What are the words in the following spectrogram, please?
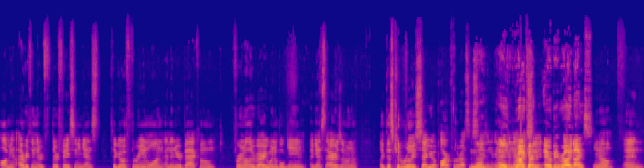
I mean, everything they're they're facing against to go three and one, and then you're back home for another very winnable game against Arizona. Like this could really set you apart for the rest of the No, season. In, it in the really could. It would be really nice. You know, and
